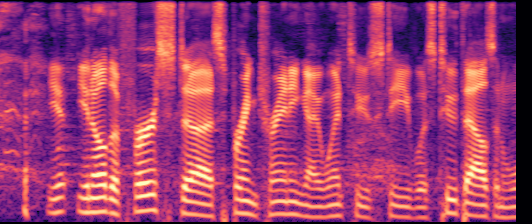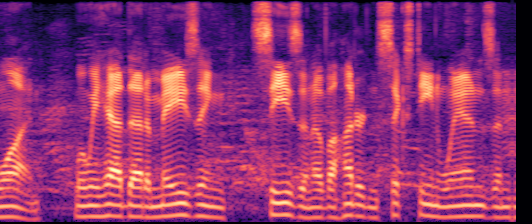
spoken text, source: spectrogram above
you, you know, the first uh, spring training I went to, Steve, was 2001 when we had that amazing season of 116 wins, and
